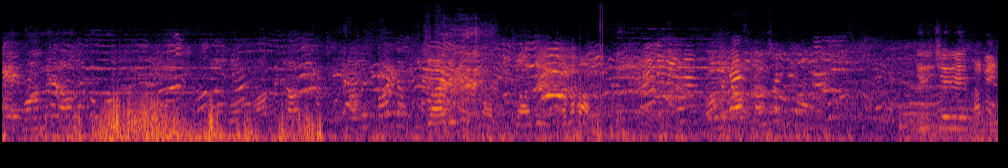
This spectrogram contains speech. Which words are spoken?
Evet Muhammed aldı topu. Muhammed aldı topu. Muhammed paylaş. Mücadele et abi, mücadele et. Tanıma. Gir içeri. Tabii.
